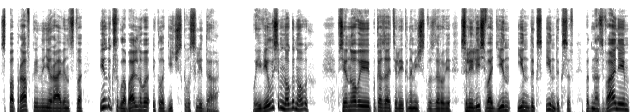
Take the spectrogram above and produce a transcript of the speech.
с поправкой на неравенство, индекса глобального экологического следа. Появилось и много новых. Все новые показатели экономического здоровья слились в один индекс индексов под названием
